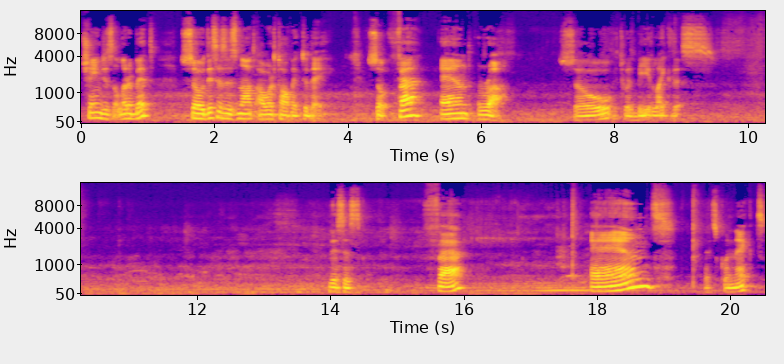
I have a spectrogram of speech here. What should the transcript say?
changes a little bit. So this is, is not our topic today. So fa and ra. So it will be like this. This is fa and let's connect.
